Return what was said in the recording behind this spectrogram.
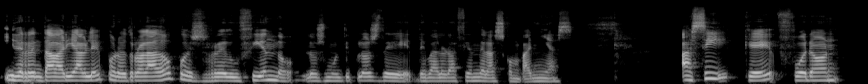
Y de renta variable, por otro lado, pues reduciendo los múltiplos de, de valoración de las compañías. Así que fueron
